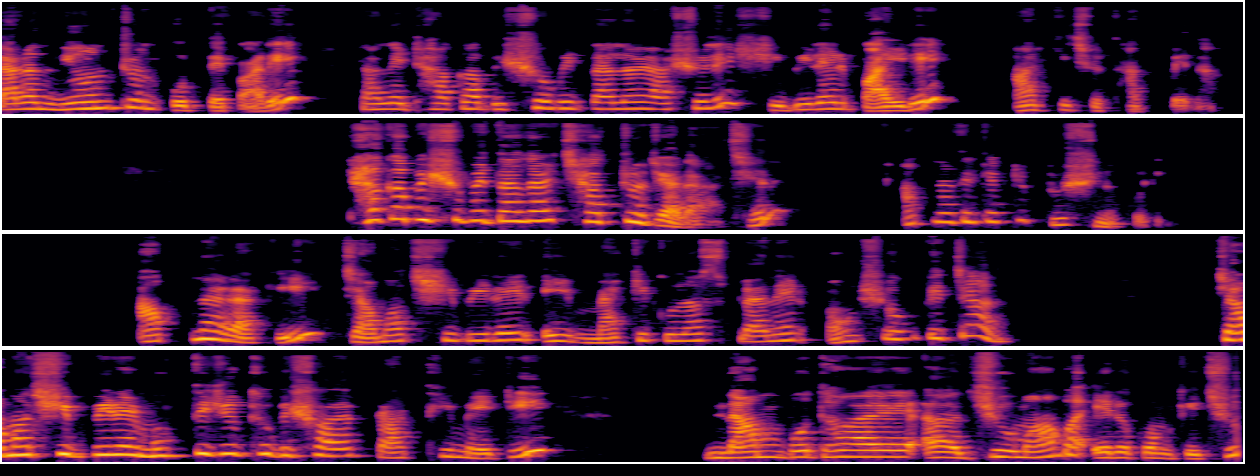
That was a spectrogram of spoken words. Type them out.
তারা নিয়ন্ত্রণ করতে পারে, তাহলে ঢাকা বিশ্ববিদ্যালয় আসলে শিবিরের বাইরে আর কিছু থাকবে না। ঢাকা বিশ্ববিদ্যালয়ের ছাত্র যারা আছেন, আপনাদেরকে একটা প্রশ্ন করি। আপনারা কি জামাত শিবিরের এই ম্যাটিকুলাস প্ল্যানের অংশ হতে চান? জামাত শিবিরের মুক্তিযুদ্ধ বিষয়ক প্রার্থী মেয়েটি নাম বোধ জুমা বা এরকম কিছু,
